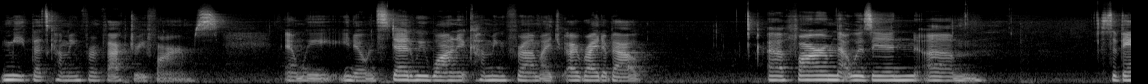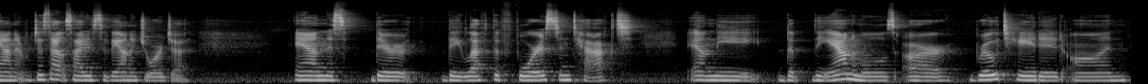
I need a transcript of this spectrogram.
meat that's coming from factory farms and we you know instead we want it coming from i, I write about a farm that was in um, Savannah, just outside of Savannah, Georgia. And this, they left the forest intact, and the, the, the animals are rotated on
